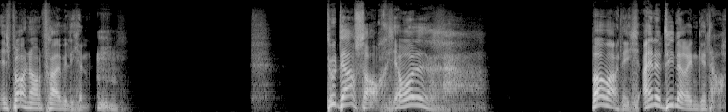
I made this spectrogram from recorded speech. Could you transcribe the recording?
ich brauche noch einen Freiwilligen. Darfst auch, jawohl. Warum auch nicht? Eine Dienerin geht auch.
